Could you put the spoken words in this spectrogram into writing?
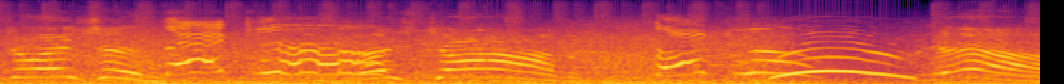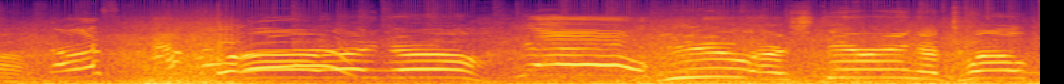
Congratulations! Thank you. Nice job! Thank you. Woo! Yeah! That was All right, girl! Yo. You are steering a $12,000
